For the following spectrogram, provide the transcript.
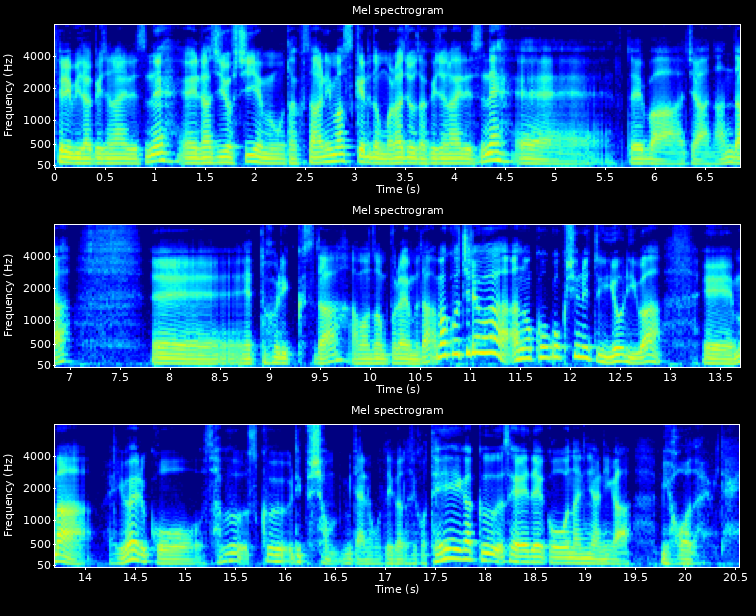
テレビだけじゃないですね、えー、ラジオ CM もたくさんありますけれどもラジオだけじゃないですね、えー、例えばじゃあなんだ？え、ネットフリックスだ？アマゾンプライムだ、まあ、こちらはあの広告収入というよりは、えー、まあいわゆるこうサブスクリプションみたいなこと言い方してこう定額制でこう何々が見放題みたいな。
